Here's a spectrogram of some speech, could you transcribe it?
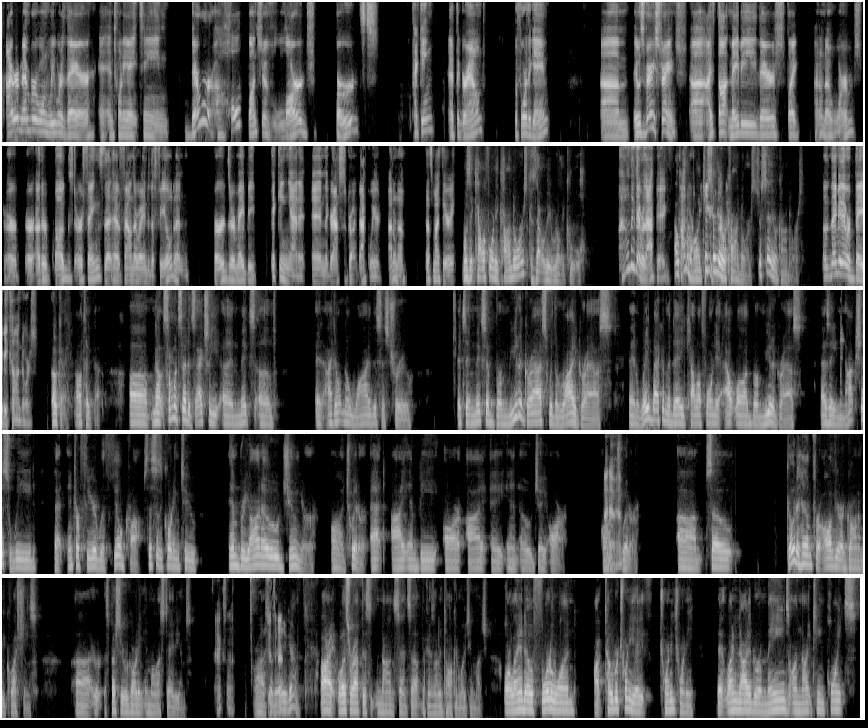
I remember when we were there in, in 2018, there were a whole bunch of large birds pecking at the ground before the game. Um, it was very strange. Uh, I thought maybe there's like, I don't know, worms or, or other bugs or things that have found their way into the field and birds are maybe picking at it and the grass is growing back weird. I don't know. That's my theory. Was it California condors? Because that would be really cool. I don't think they were that big. Oh, Condors come on. Just huge, say they were condors. Just say they were condors. Uh, Maybe they were baby condors. Okay, I'll take that. Uh, no, someone said it's actually a mix of, and I don't know why this is true. It's a mix of Bermuda grass with the ryegrass, and way back in the day, California outlawed Bermuda grass as a noxious weed that interfered with field crops. This is according to Imbriano Jr. on Twitter at I M B R I A N O J R I on. Twitter. Um, so go to him for all of your agronomy questions, uh, er- especially regarding MLS stadiums. Excellent. Uh, so Good to there know. you go. All right, well, let's wrap this nonsense up because I've been talking way too much. Orlando four to one, October twenty eighth, twenty twenty. Atlanta United remains on nineteen points.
